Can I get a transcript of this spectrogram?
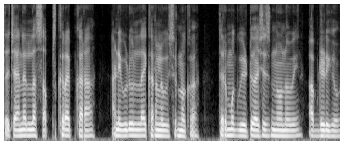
तर चॅनलला सबस्क्राईब करा आणि व्हिडिओला लाईक करायला विसरू नका. तर मग भेटू असेच नवनवीन अपडेट घेऊन.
